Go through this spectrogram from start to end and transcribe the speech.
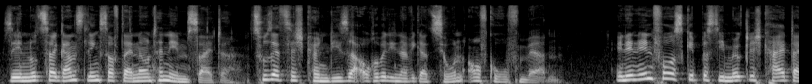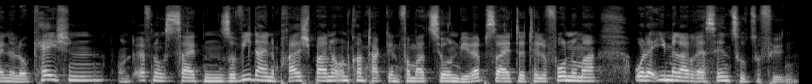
sehen Nutzer ganz links auf deiner Unternehmensseite. Zusätzlich können diese auch über die Navigation aufgerufen werden. In den Infos gibt es die Möglichkeit, deine Location und Öffnungszeiten sowie deine Preisspanne und Kontaktinformationen wie Webseite, Telefonnummer oder E-Mail-Adresse hinzuzufügen.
